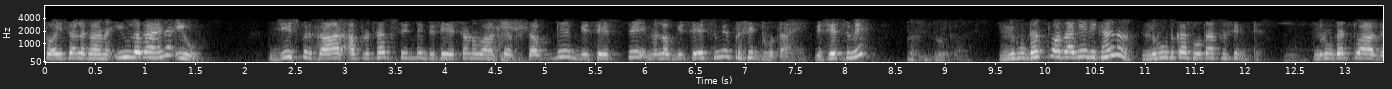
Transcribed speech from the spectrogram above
तो ऐसा लगाना यू लगा है ना यू। जिस प्रकार अपृथक सिद्ध विशेषण वाचक शब्द विशेष से मतलब विशेष में प्रसिद्ध होता है। विशेष में निरूढ़त्वाद आगे लिखा है ना? निरूढ़ का होता है प्रसिद्ध निरूढ़त्वाद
